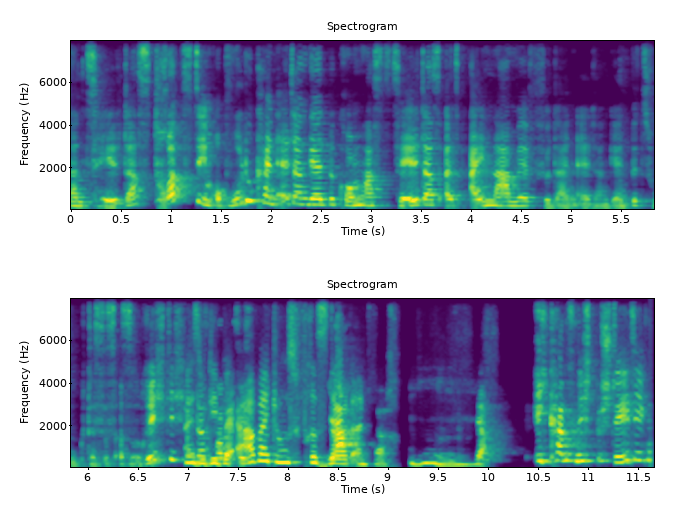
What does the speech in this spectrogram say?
dann zählt das trotzdem, obwohl du kein Elterngeld bekommen hast, zählt das als Einnahme für deinen Elterngeldbezug. Das ist also richtig. Also die Bearbeitungsfrist ja. dauert einfach. Mhm. Ja. Ich kann es nicht bestätigen.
